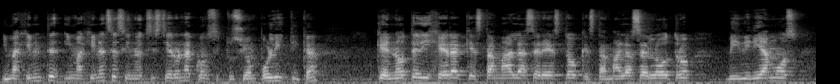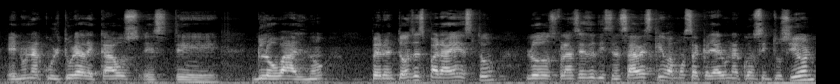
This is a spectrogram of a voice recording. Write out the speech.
Imagínense, imagínense si no existiera una constitución política que no te dijera que está mal hacer esto, que está mal hacer lo otro, viviríamos en una cultura de caos este global, ¿no? Pero entonces para esto los franceses dicen, ¿sabes qué? Vamos a crear una constitución,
